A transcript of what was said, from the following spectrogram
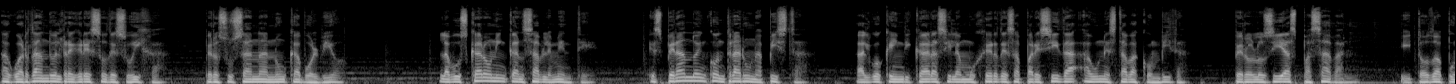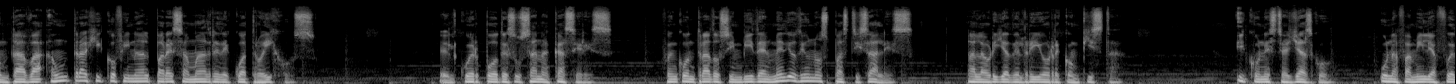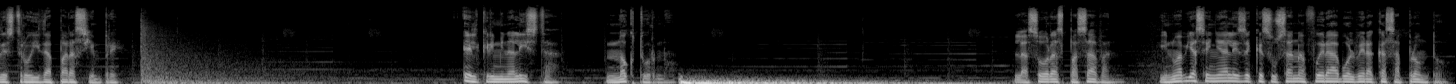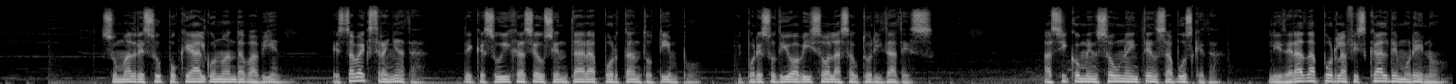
aguardando el regreso de su hija, pero Susana nunca volvió. La buscaron incansablemente, esperando encontrar una pista, algo que indicara si la mujer desaparecida aún estaba con vida. Pero los días pasaban y todo apuntaba a un trágico final para esa madre de cuatro hijos. El cuerpo de Susana Cáceres fue encontrado sin vida en medio de unos pastizales, a la orilla del río Reconquista. Y con este hallazgo, una familia fue destruida para siempre. El criminalista nocturno. Las horas pasaban y no había señales de que Susana fuera a volver a casa pronto. Su madre supo que algo no andaba bien. Estaba extrañada de que su hija se ausentara por tanto tiempo y por eso dio aviso a las autoridades. Así comenzó una intensa búsqueda, liderada por la fiscal de Moreno,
